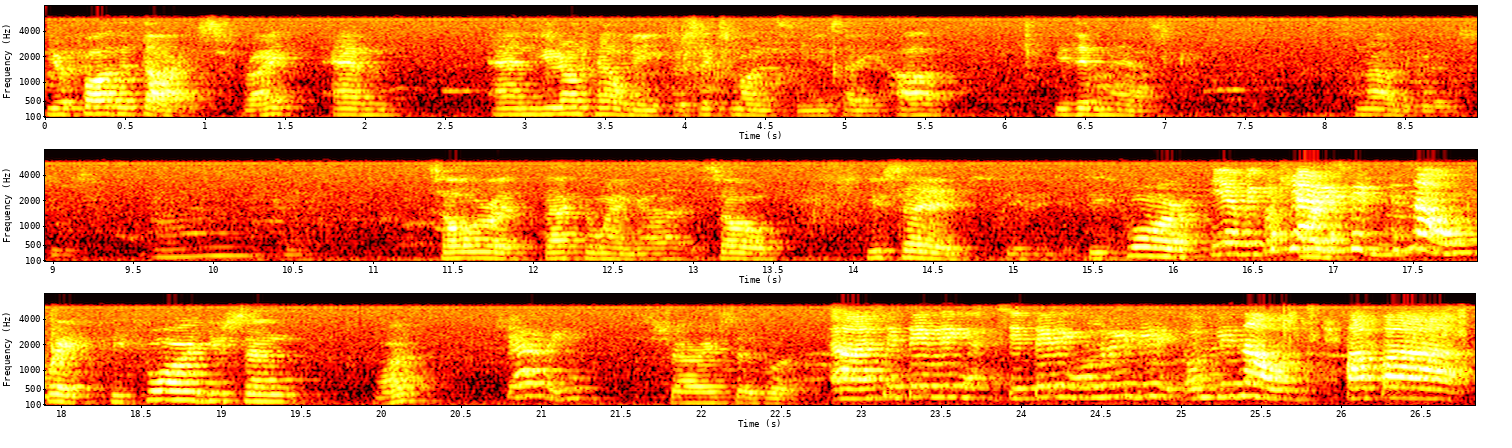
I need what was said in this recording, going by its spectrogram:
your father dies, right? And and you don't tell me for six months, and you say, uh, you didn't ask. It's not a good excuse. mm. Okay. So all right, back to Wing. Uh, so you say be- before. Yeah, because Sherry Wait. said no. Wait, before you send what? Sherry. Sherry said what? Uh, she telling she telling already only now. Papa.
